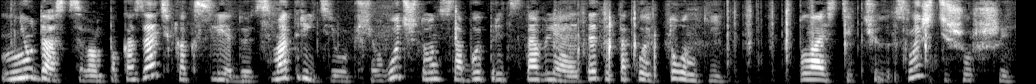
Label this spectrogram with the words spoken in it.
не удастся вам показать как следует. Смотрите, в общем, вот что он собой представляет. Это такой тонкий пластик. Слышите, шуршит?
